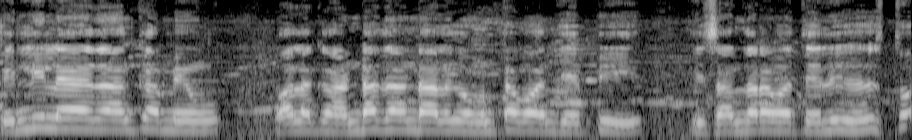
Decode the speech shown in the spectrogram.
పెళ్ళి లేదాక మేము వాళ్ళకు అండదండాలుగా ఉంటామని చెప్పి ఈ సందర్భంగా తెలియజేస్తూ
